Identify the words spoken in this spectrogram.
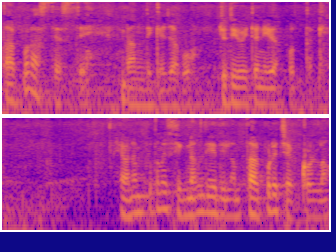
তারপর আস্তে আস্তে ডান দিকে যাব, যদি ওইটা নিরাপদ থাকে। এখন আমি প্রথমে সিগনাল দিয়ে দিলাম, তারপরে চেক করলাম।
